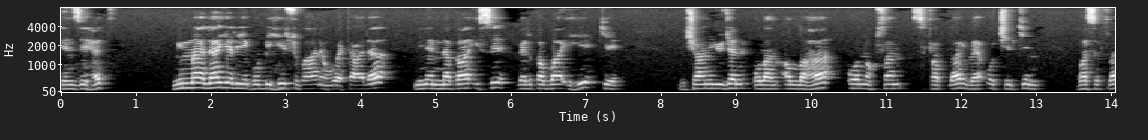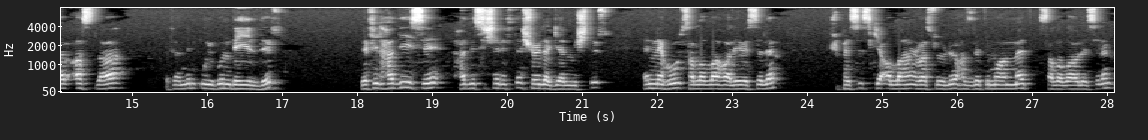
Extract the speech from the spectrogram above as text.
tenzih et. Mimma la yeligu bihi subhanehu ve teala minen negaisi vel gavaihi ki şanı yücel olan Allah'a o noksan sıfatlar ve o çirkin vasıflar asla efendim uygun değildir. Ve fil hadisi hadisi şerifte şöyle gelmiştir. Ennehu sallallahu aleyhi ve sellem şüphesiz ki Allah'ın Resulü Hazreti Muhammed sallallahu aleyhi ve sellem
